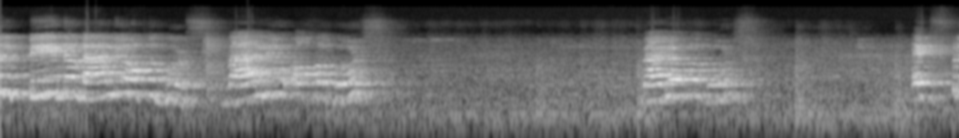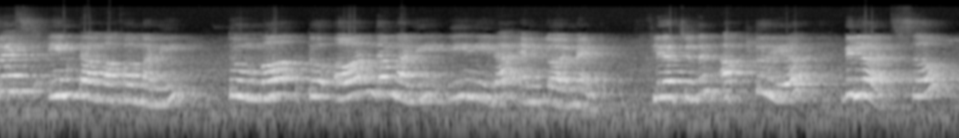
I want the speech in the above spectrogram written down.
will pay the value of a goods. Value of a goods. Value of a goods expressed in term of a money. To, to earn the money we need a employment. Clear children? Up to here we learned. So,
